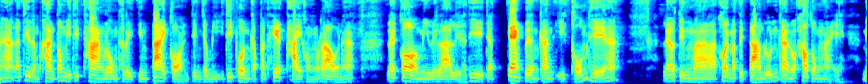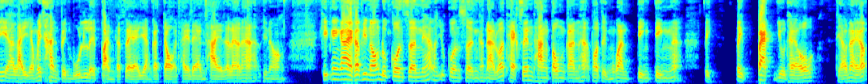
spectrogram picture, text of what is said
นะฮะและที่สำคัญต้องมีทิศทางลงทะเลจีนใต้ก่อน จึงจะมีอิทธิพลกับประเทศไทยของเรานะฮะและก็มีเวลาเหลือที่จะแจ้งเตือนกันอีกโถมเทนะแล้วจึงมาค่อยมาติดตามลุ้นกันว่าเข้าตรงไหน นี่อะไรยังไม่ทันเป็นบุญเลยปั่นกระแสอย่างกระจอไทยแลนด์ไทยแล้วแล้วนะฮะพี่น้องคิดง่ายๆครับพี่น้องดูโกนเซนเนี่ยฮะพายุโกนเซนขนาดว่าแท็กเส้นทางตรงกันฮะพอถึงวันจริงๆนะติดติดแป๊กอยู่แถว แถวไหนครับ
